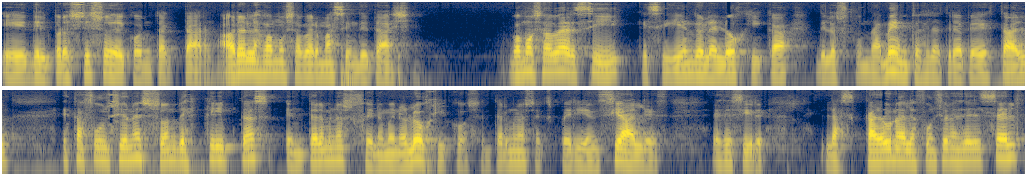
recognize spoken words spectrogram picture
eh, del proceso de contactar. Ahora las vamos a ver más en detalle. Vamos a ver, sí, que siguiendo la lógica de los fundamentos de la terapia gestal, estas funciones son descritas en términos fenomenológicos, en términos experienciales. Es decir, las, cada una de las funciones del self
